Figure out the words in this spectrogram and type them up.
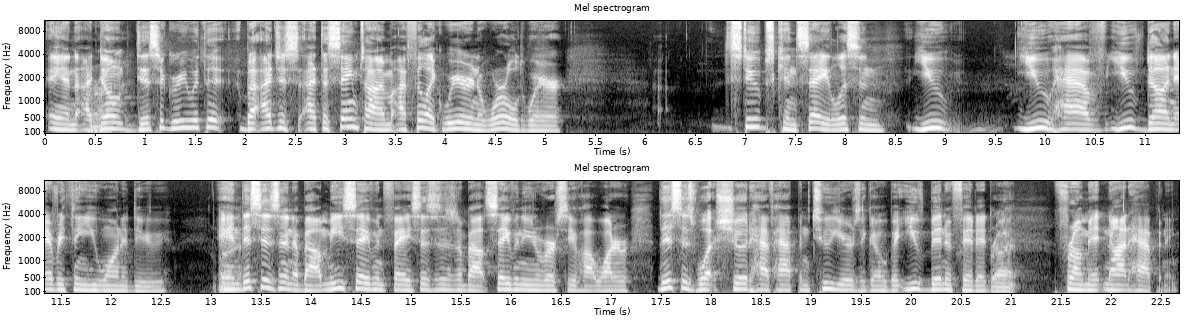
and I don't disagree with it. But I just at the same time, I feel like we're in a world where Stoops can say, "Listen, you you have you've done everything you want to do." And this isn't about me saving face. This isn't about saving the University of Hot Water. This is what should have happened two years ago, but you've benefited Right. from it not happening.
